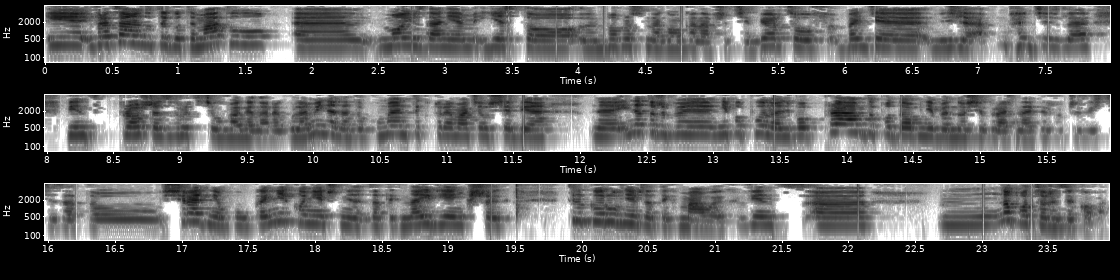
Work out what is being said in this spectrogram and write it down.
I wracając do tego tematu, e, moim zdaniem jest to po prostu nagonka na przedsiębiorców. Będzie źle, będzie źle, więc proszę zwróćcie uwagę na regulaminy, na dokumenty, które macie u siebie i na to, żeby nie popłynąć, bo prawdopodobnie będą się brać najpierw oczywiście za tą średnią półkę, niekoniecznie za tych największych, tylko również za tych małych, więc e, no po co ryzykować.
